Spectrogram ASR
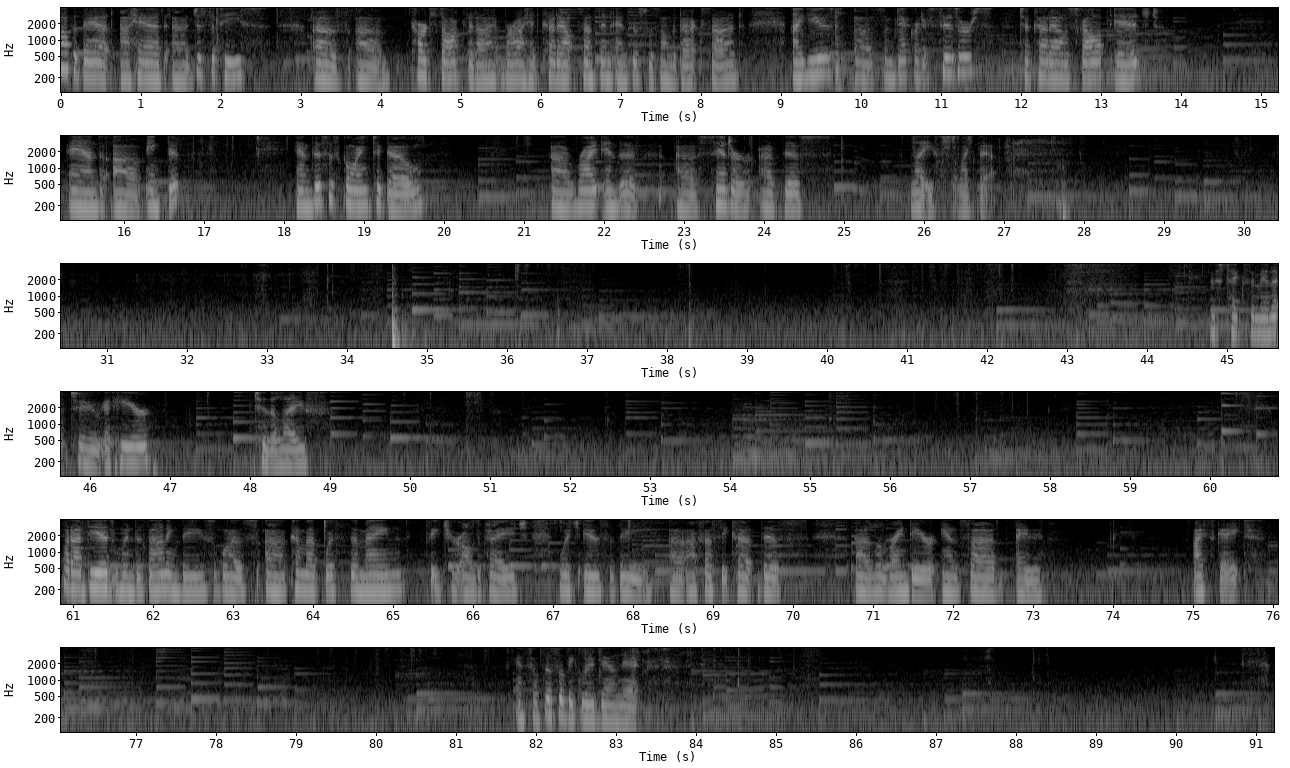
Top of that, I had uh, just a piece of um, cardstock that I where I had cut out something, and this was on the back side. I used uh, some decorative scissors to cut out a scalloped edge and uh, inked it. And this is going to go uh, right in the uh, center of this lace like that. Takes a minute to adhere to the lace. What I did when designing these was uh, come up with the main feature on the page, which is the, uh, I fussy cut this uh, little reindeer inside a ice skate. And so this will be glued down next.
